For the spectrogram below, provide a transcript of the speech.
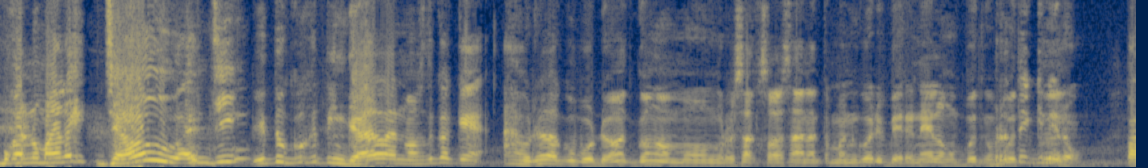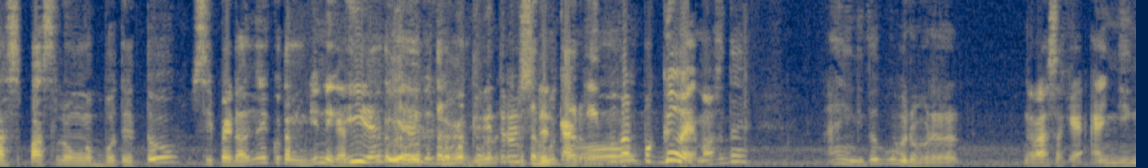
Bukan lumayan lagi, jauh anjing. itu gue ketinggalan maksud gue kayak ah udahlah gue bodo amat gue nggak mau ngerusak suasana teman gue dibiarin aja lo ngebut ngebut Berarti gini Gua- dong. Pas pas lu ngebut itu si pedalnya ikutan begini kan? iya Ikutan iya begini ikutan begini terus ikutan dan muter. kaki gue kan pegel ya maksudnya anjing gitu gue bener-bener ngerasa kayak anjing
